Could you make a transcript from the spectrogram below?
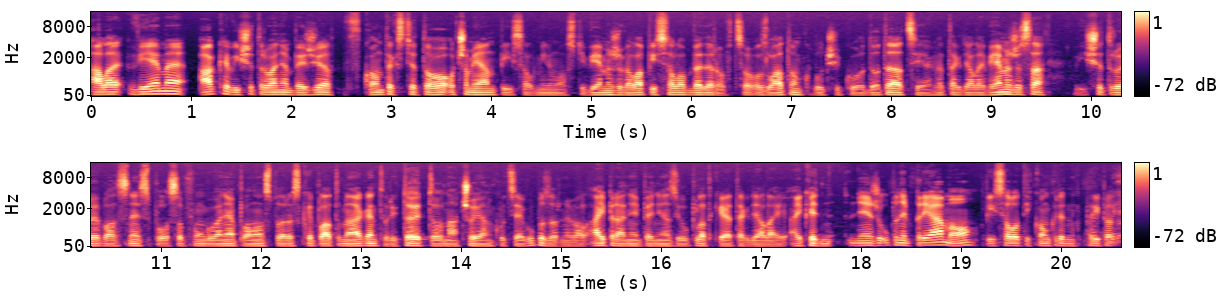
Ale vieme, aké vyšetrovania bežia v kontexte toho, o čom Jan písal v minulosti. Vieme, že veľa písalo Bederovcov, o Zlatom kľúčiku, o dotáciách a tak ďalej. Vieme, že sa vyšetruje vlastne spôsob fungovania polnohospodárskej platobnej agentúry. To je to, na čo Jan Kuciak upozorňoval. Aj pranie peniazy, úplatky a tak ďalej. Aj keď nie, že úplne priamo písalo tých konkrétnych prípadov.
